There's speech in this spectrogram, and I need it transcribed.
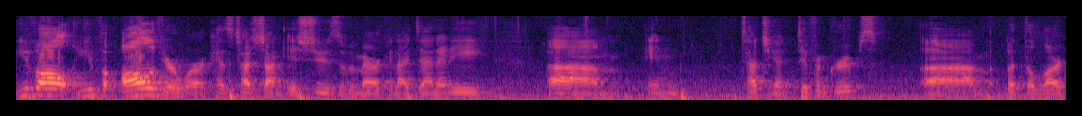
you've all, you've, all of your work has touched on issues of American identity, um, in touching on different groups um, but the large,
